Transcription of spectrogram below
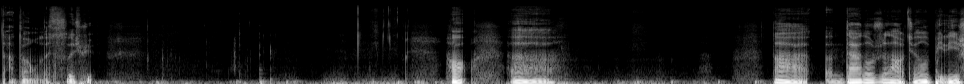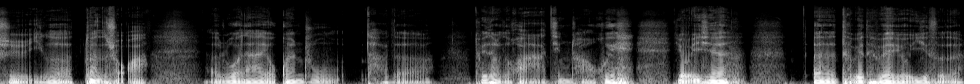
打断我的思绪。好，呃，那嗯，大家都知道杰诺比利是一个段子手啊。呃，如果大家有关注他的推特的话，经常会 有一些呃特别特别有意思的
